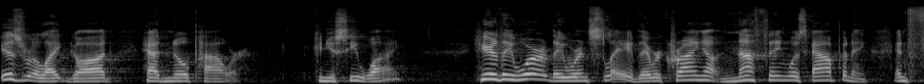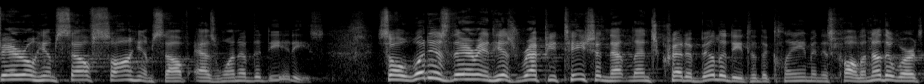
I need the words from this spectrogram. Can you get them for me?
Israelite God had no power. Can you see why? Here they were, they were enslaved, they were crying out, nothing was happening. And Pharaoh himself saw himself as one of the deities. So, what is there in his reputation that lends credibility to the claim in his call? In other words,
